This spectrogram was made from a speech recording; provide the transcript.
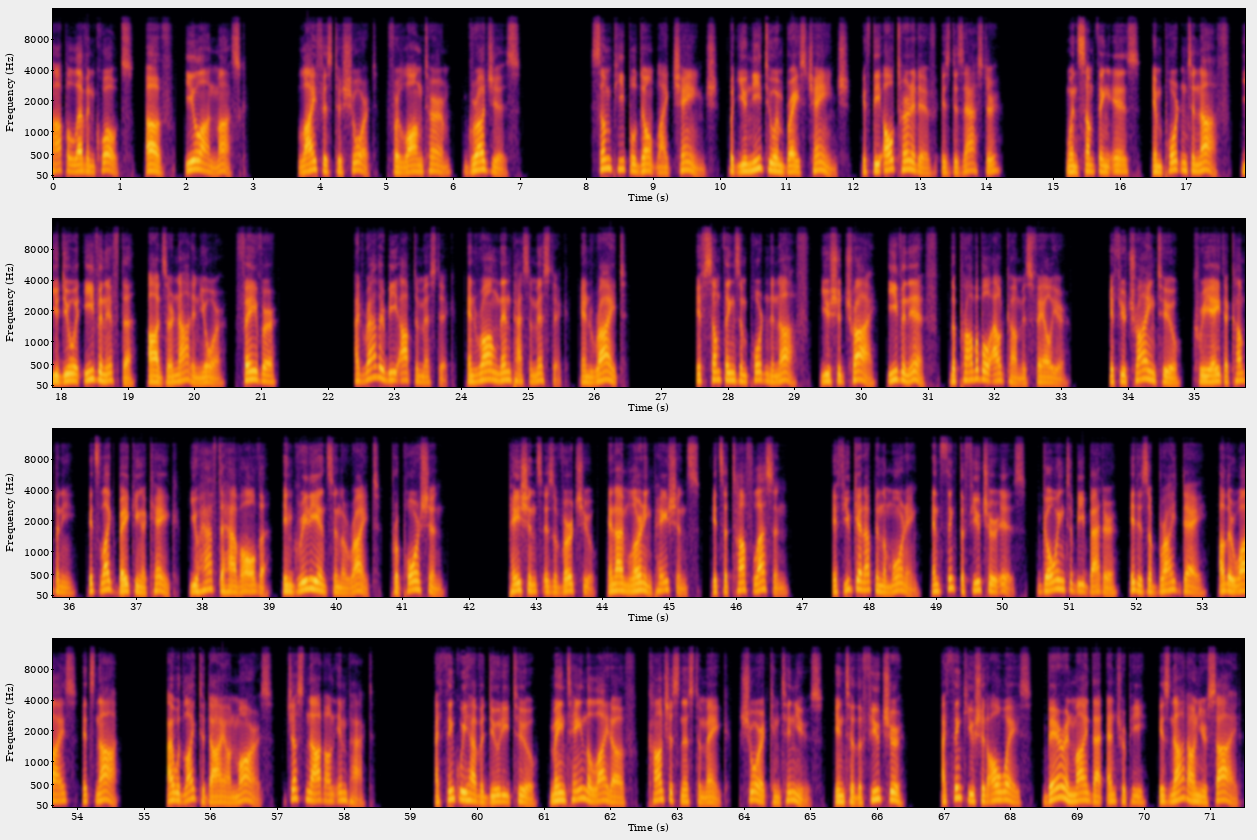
top 11 quotes of Elon Musk. Life is too short for long term grudges. Some people don't like change, but you need to embrace change if the alternative is disaster. When something is important enough, you do it even if the odds are not in your favor. I'd rather be optimistic and wrong than pessimistic and right. If something's important enough, you should try, even if the probable outcome is failure. If you're trying to create a company, it's like baking a cake. You have to have all the ingredients in the right proportion. Patience is a virtue, and I'm learning patience. It's a tough lesson. If you get up in the morning and think the future is going to be better, it is a bright day. Otherwise, it's not. I would like to die on Mars, just not on impact. I think we have a duty to maintain the light of consciousness to make sure it continues into the future. I think you should always bear in mind that entropy is not on your side.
